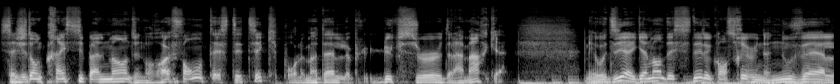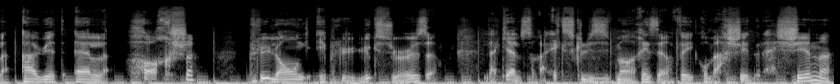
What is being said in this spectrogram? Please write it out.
Il s'agit donc principalement d'une refonte esthétique pour le modèle le plus luxueux de la marque. Mais Audi a également décidé de construire une nouvelle A8L Horsch, plus longue et plus luxueuse, laquelle sera exclusivement réservée au marché de la Chine,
